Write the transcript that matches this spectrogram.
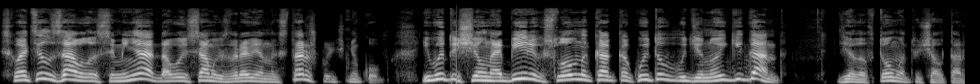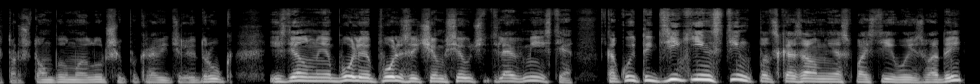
схватил за волосы меня, одного из самых здоровенных старших учеников, и вытащил на берег, словно как какой-то водяной гигант». «Дело в том, — отвечал Тартар, — что он был мой лучший покровитель и друг и сделал мне более пользы, чем все учителя вместе. Какой-то дикий инстинкт подсказал мне спасти его из воды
